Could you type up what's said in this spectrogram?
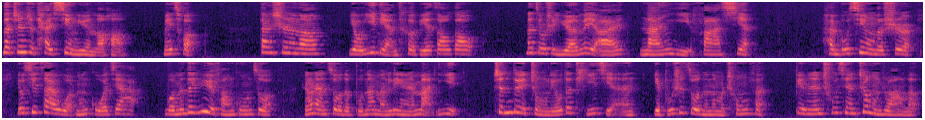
那真是太幸运了哈。没错，但是呢，有一点特别糟糕。那就是原位癌难以发现。很不幸的是，尤其在我们国家，我们的预防工作仍然做的不那么令人满意。针对肿瘤的体检也不是做的那么充分。病人出现症状了，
